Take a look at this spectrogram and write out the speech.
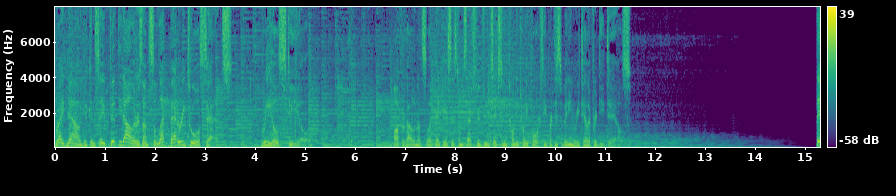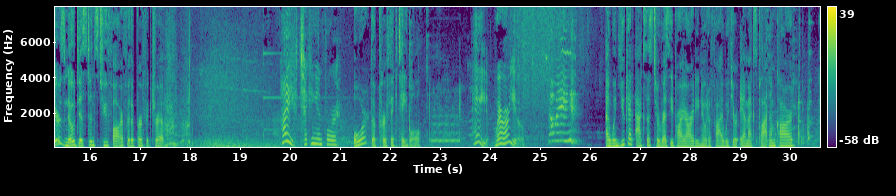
right now you can save $50 on select battery tool sets. Real STIHL. Offer valid on select AK system sets through June 16, 2024. See participating retailer for details. There's no distance too far for the perfect trip Hi, checking in for. or the perfect table. Hey, where are you? Coming! And when you get access to Resy Priority Notify with your Amex Platinum card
